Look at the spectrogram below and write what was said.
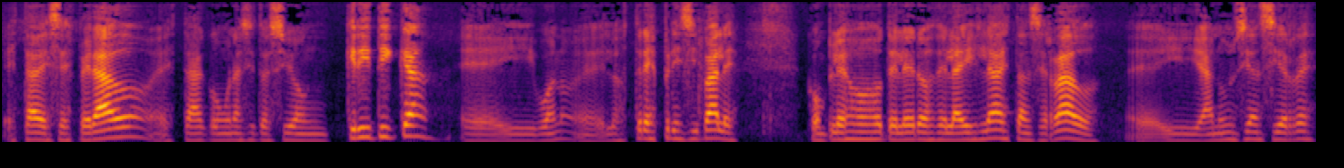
Está desesperado, está con una situación crítica eh, y bueno, eh, los tres principales complejos hoteleros de la isla están cerrados y anuncian cierres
